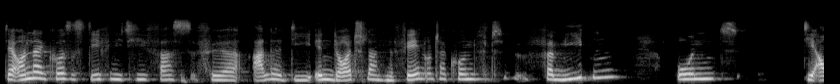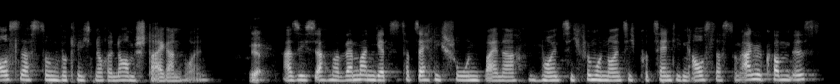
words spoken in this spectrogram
Der Online-Kurs ist definitiv was für alle, die in Deutschland eine Ferienunterkunft vermieten und die Auslastung wirklich noch enorm steigern wollen. Ja. Also ich sage mal, wenn man jetzt tatsächlich schon bei einer 90, 95-prozentigen Auslastung angekommen ist,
